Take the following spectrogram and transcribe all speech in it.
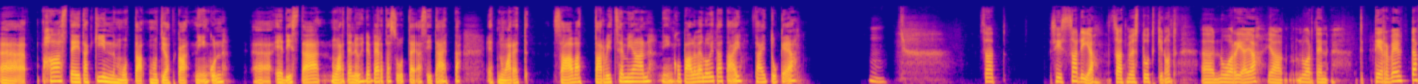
ää, haasteitakin, mutta, mutta jotka niin kuin, edistää nuorten yhdenvertaisuutta ja sitä, että, että nuoret saavat tarvitsemiaan niin palveluita tai, tai tukea. Hmm. Sä oot, siis Sadia, sä oot myös tutkinut ä, nuoria ja, ja nuorten terveyttä, ä,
